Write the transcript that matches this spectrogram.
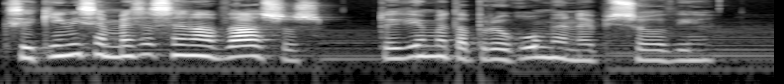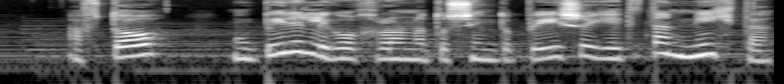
ξεκίνησε μέσα σε ένα δάσος, το ίδιο με τα προηγούμενα επεισόδια. Αυτό μου πήρε λίγο χρόνο να το συνειδητοποιήσω γιατί ήταν νύχτα,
